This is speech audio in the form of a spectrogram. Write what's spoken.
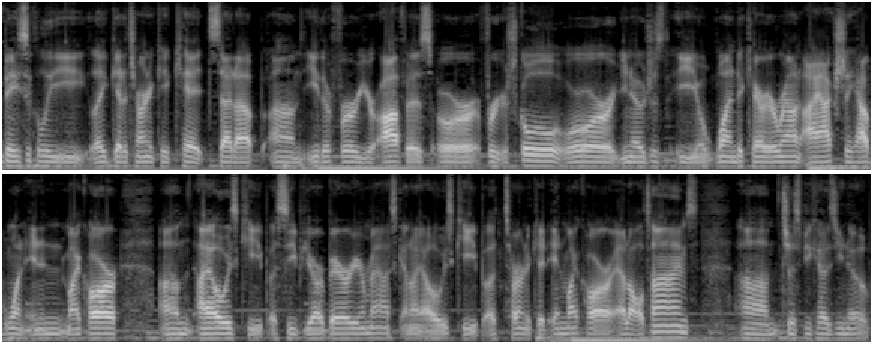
basically like get a tourniquet kit set up um, either for your office or for your school or you know just you know one to carry around. I actually have one in my car. Um, I always keep a CPR barrier mask and I always keep a tourniquet in my car at all times. Um, just because you know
